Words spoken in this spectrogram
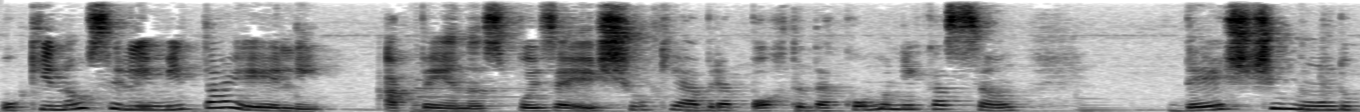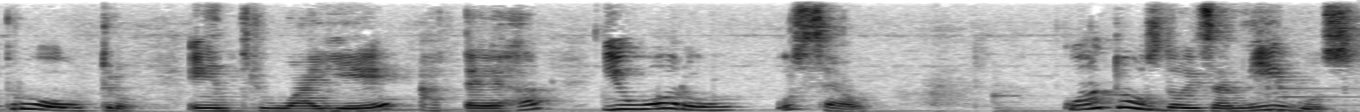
o que não se limita a ele apenas, pois é Exu que abre a porta da comunicação deste mundo para o outro, entre o Aie, a terra, e o Orum, o céu. Quanto aos dois amigos,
